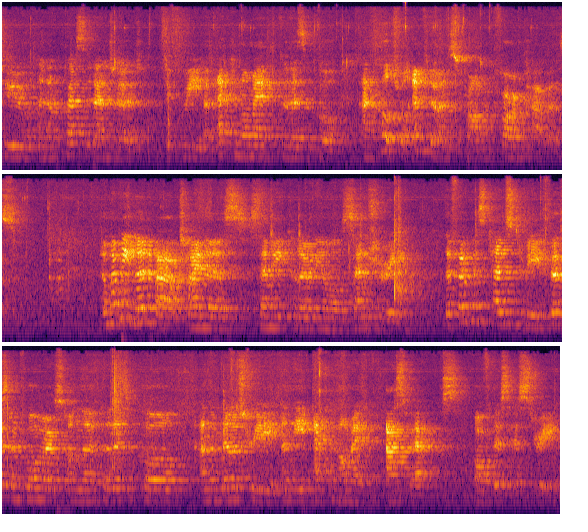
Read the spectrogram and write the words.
to an unprecedented degree of economic, political, and cultural influence from foreign powers. And when we learn about China's semi-colonial century, the focus tends to be first and foremost on the political and the military and the economic aspects of this history.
